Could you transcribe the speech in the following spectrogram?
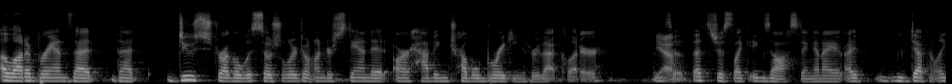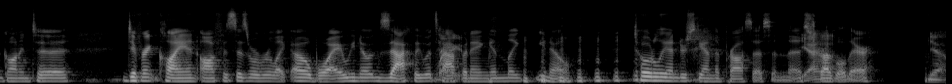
a lot of brands that that do struggle with social or don't understand it are having trouble breaking through that clutter. And Yeah. So that's just like exhausting. And I, I've we've definitely gone into different client offices where we're like, oh boy, we know exactly what's Right. happening and like, you know, totally understand the process and the Yeah. struggle there. Yeah.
